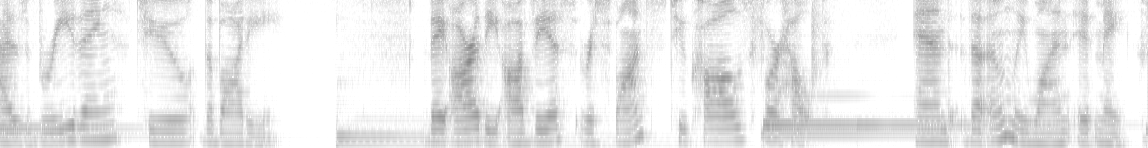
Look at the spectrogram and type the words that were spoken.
as breathing to the body. They are the obvious response to calls for help and the only one it makes.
